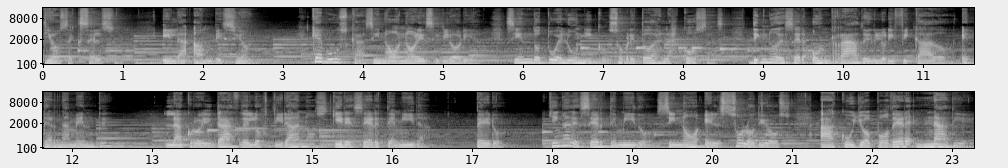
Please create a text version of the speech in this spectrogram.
Dios excelso, y la ambición ¿Qué busca sino honores y gloria, siendo tú el único sobre todas las cosas, digno de ser honrado y glorificado eternamente? La crueldad de los tiranos quiere ser temida, pero ¿quién ha de ser temido sino el solo Dios, a cuyo poder nadie,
